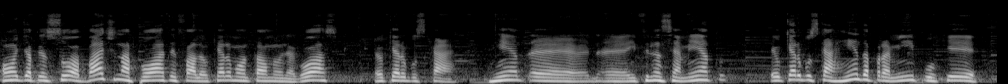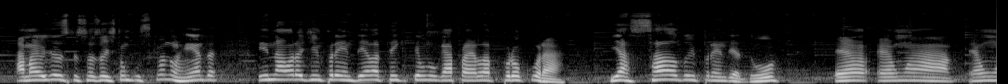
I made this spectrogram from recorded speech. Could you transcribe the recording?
onde a pessoa bate na porta e fala, eu quero montar o meu negócio, eu quero buscar renda, é, é, financiamento, eu quero buscar renda para mim, porque a maioria das pessoas hoje estão buscando renda e na hora de empreender ela tem que ter um lugar para ela procurar. E a sala do empreendedor é, é, uma, é um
